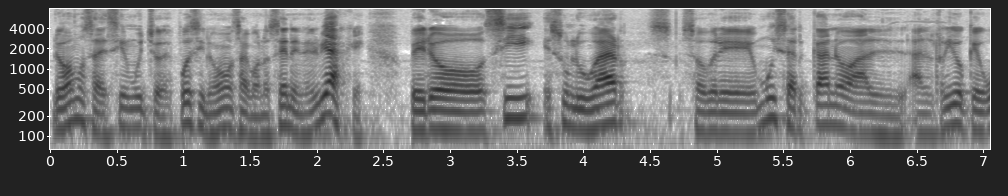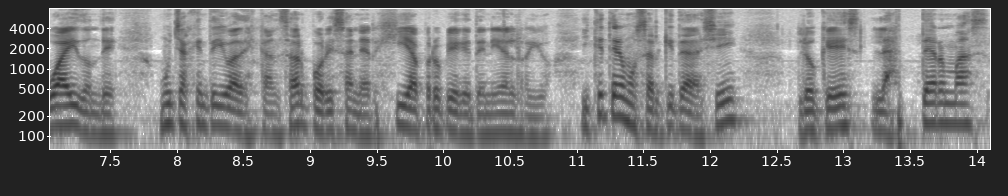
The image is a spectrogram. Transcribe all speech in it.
Lo vamos a decir mucho después y lo vamos a conocer en el viaje. Pero sí es un lugar sobre muy cercano al, al río Queguay, donde mucha gente iba a descansar por esa energía propia que tenía el río. ¿Y qué tenemos cerquita de allí? Lo que es las termas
